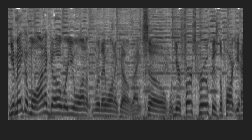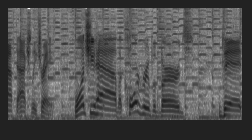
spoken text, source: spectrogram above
you make them want to go where you want where they want to go, right? So your first group is the part you have to actually train. Once you have a core group of birds that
